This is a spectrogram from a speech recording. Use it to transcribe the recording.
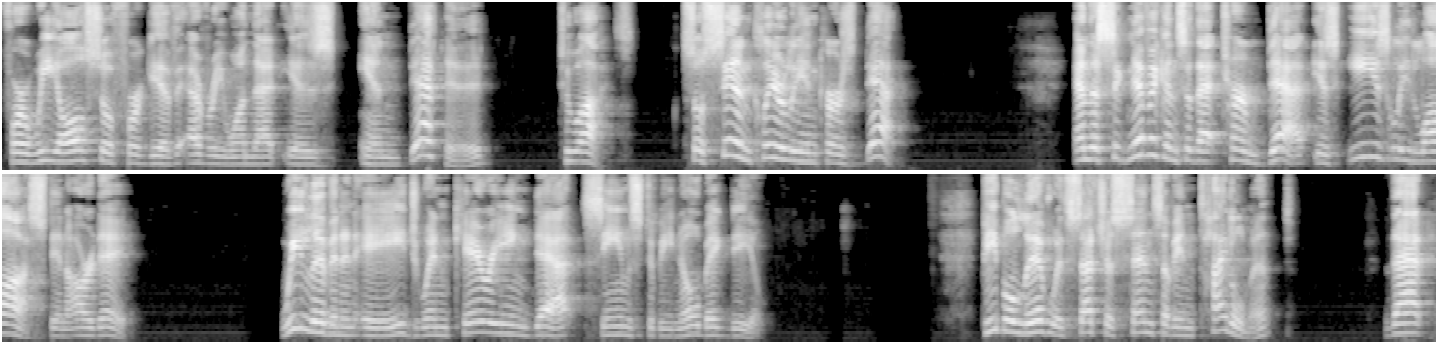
For we also forgive everyone that is indebted to us. So sin clearly incurs debt. And the significance of that term debt is easily lost in our day. We live in an age when carrying debt seems to be no big deal. People live with such a sense of entitlement that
